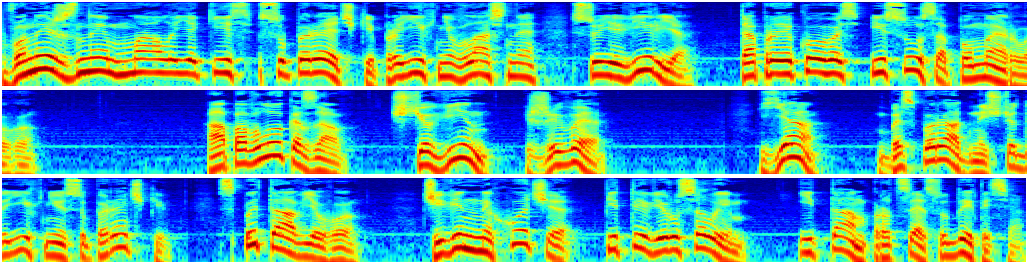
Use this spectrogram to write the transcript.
Вони ж з ним мали якісь суперечки про їхнє власне суєвір'я та про якогось Ісуса померлого. А Павло казав, що Він живе. Я, безпорадний щодо їхньої суперечки, спитав його, чи він не хоче піти в Єрусалим і там про це судитися.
